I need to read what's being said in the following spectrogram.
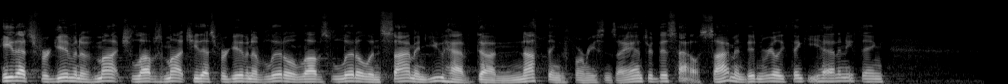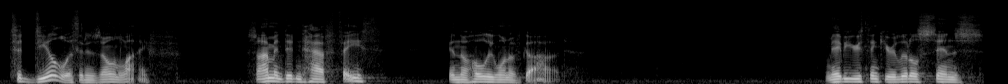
He that's forgiven of much loves much. He that's forgiven of little loves little. And Simon, you have done nothing for me since I entered this house. Simon didn't really think he had anything to deal with in his own life. Simon didn't have faith in the Holy One of God. Maybe you think your little sins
